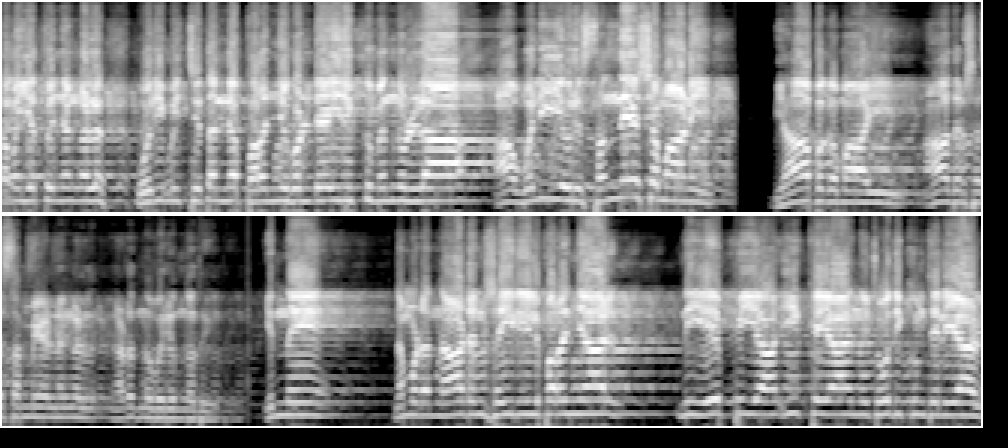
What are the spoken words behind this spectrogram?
സമയത്തും ഞങ്ങൾ ഒരുമിച്ച് തന്നെ പറഞ്ഞുകൊണ്ടേയിരിക്കുമെന്നുള്ള ആ വലിയൊരു സന്ദേശമാണ് വ്യാപകമായി ആദർശ സമ്മേളനങ്ങൾ നടന്നു വരുന്നത് ഇന്ന് നമ്മുടെ നാടൻ ശൈലിയിൽ പറഞ്ഞാൽ നീ എ പി ആ ഇ കെയാ എന്ന് ചോദിക്കും ചിലയാൾ.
